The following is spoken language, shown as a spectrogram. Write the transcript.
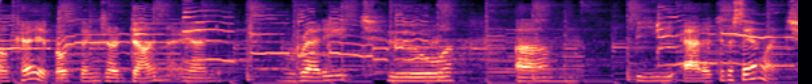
Okay, both things are done and ready to um, be added to the sandwich.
